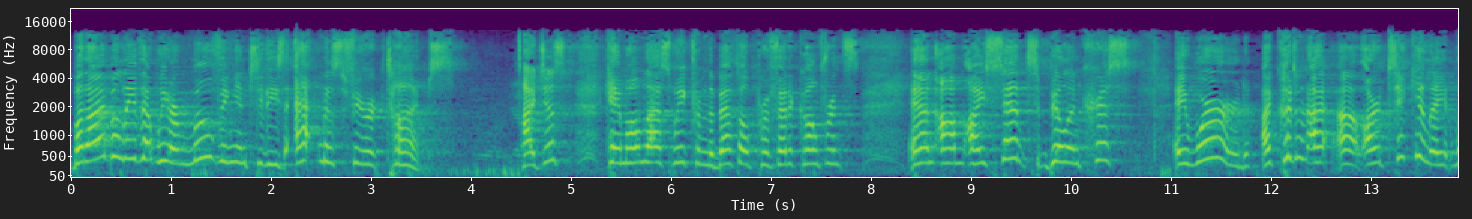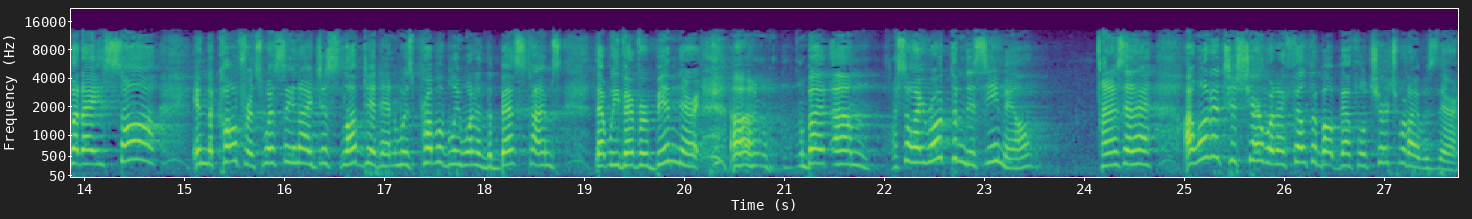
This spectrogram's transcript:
But I believe that we are moving into these atmospheric times. I just came home last week from the Bethel Prophetic Conference, and um, I sent Bill and Chris a word. I couldn't uh, uh, articulate what I saw in the conference. Wesley and I just loved it, and it was probably one of the best times that we've ever been there. Uh, but um, so I wrote them this email, and I said, I, I wanted to share what I felt about Bethel Church when I was there.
